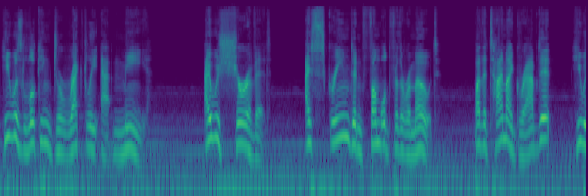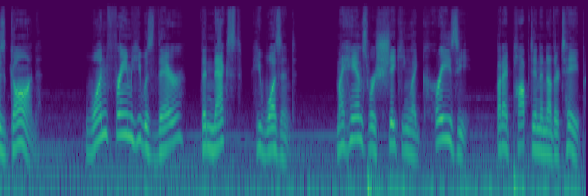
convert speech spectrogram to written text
He was looking directly at me. I was sure of it. I screamed and fumbled for the remote. By the time I grabbed it, he was gone. One frame he was there, the next he wasn't. My hands were shaking like crazy, but I popped in another tape.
